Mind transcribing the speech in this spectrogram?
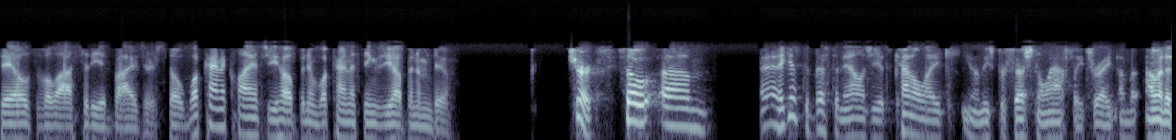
Sales Velocity Advisors. So, what kind of clients are you helping, and what kind of things are you helping them do? Sure. So, um, I guess the best analogy, it's kind of like you know these professional athletes, right? I'm, I'm going to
